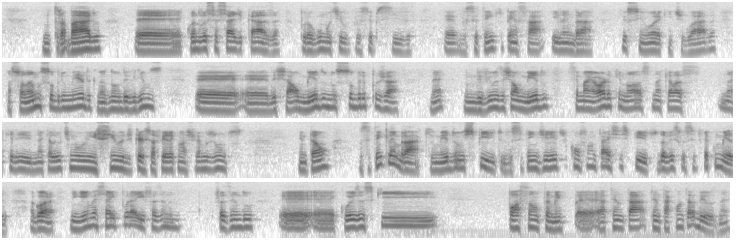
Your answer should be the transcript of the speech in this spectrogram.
no trabalho, é, quando você sai de casa por algum motivo que você precisa, é, você tem que pensar e lembrar que o Senhor é quem te guarda. Nós falamos sobre o medo, que nós não deveríamos é, é, deixar o medo nos sobrepujar, né? Não devíamos deixar o medo ser maior do que nós naquelas, naquele, naquele último ensino de terça-feira que nós tivemos juntos. Então, você tem que lembrar que o medo é um espírito, você tem direito de confrontar esse espírito toda vez que você estiver com medo. Agora, ninguém vai sair por aí fazendo, fazendo é, é, coisas que possam também é, atentar, tentar contra Deus. Né?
